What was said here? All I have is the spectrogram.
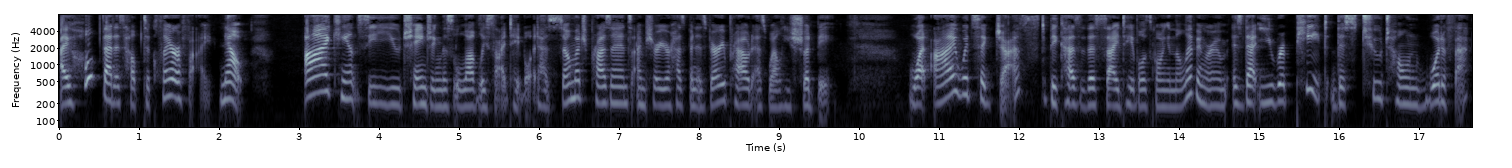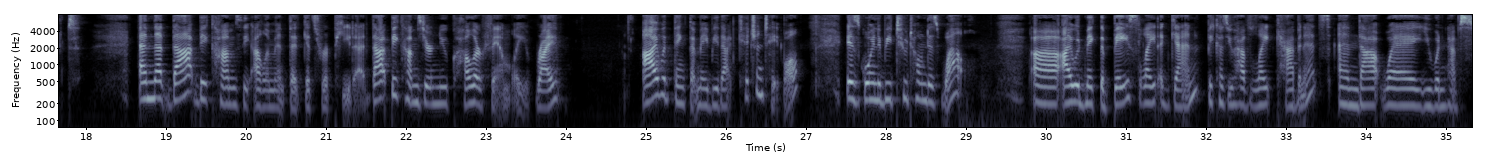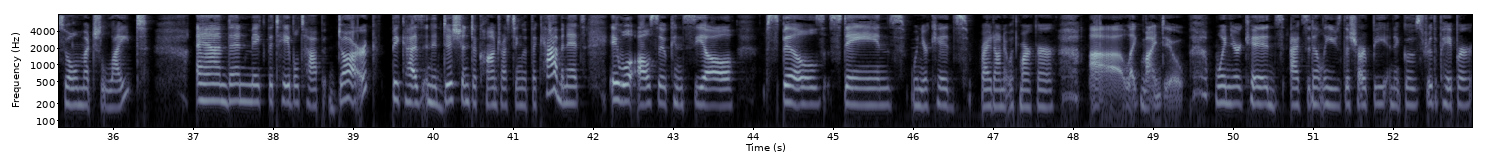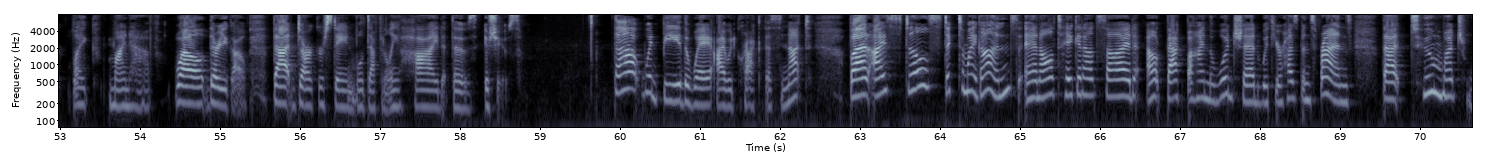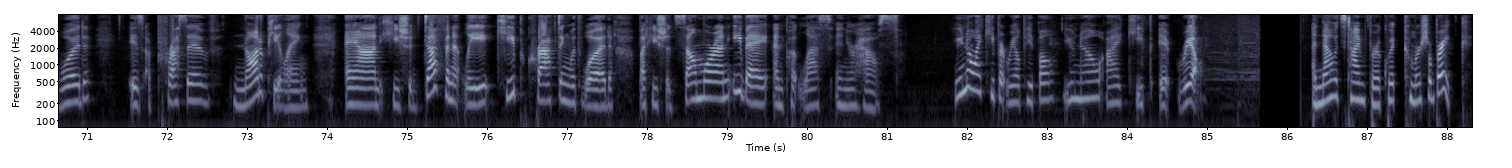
I hope that has helped to clarify. Now, I can't see you changing this lovely side table. It has so much presence. I'm sure your husband is very proud as well. He should be. What I would suggest, because this side table is going in the living room, is that you repeat this two tone wood effect and that that becomes the element that gets repeated. That becomes your new color family, right? I would think that maybe that kitchen table is going to be two toned as well. Uh, I would make the base light again because you have light cabinets and that way you wouldn't have so much light. And then make the tabletop dark because in addition to contrasting with the cabinets, it will also conceal spills, stains when your kids write on it with marker, uh, like mine do. When your kids accidentally use the Sharpie and it goes through the paper, like mine have. Well, there you go. That darker stain will definitely hide those issues that would be the way I would crack this nut. But I still stick to my guns and I'll take it outside, out back behind the woodshed with your husband's friends that too much wood is oppressive, not appealing, and he should definitely keep crafting with wood, but he should sell more on eBay and put less in your house. You know I keep it real, people. You know I keep it real. And now it's time for a quick commercial break.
